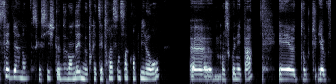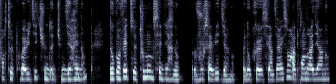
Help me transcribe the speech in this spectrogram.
sais dire non. Parce que si je te demandais de me prêter 350 000 euros, euh, on se connaît pas. Et euh, donc, il y a forte probabilité que tu me, tu me dirais non. Donc, en fait, tout le monde sait dire non. Vous savez dire non. Donc, euh, c'est intéressant, apprendre à dire non.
